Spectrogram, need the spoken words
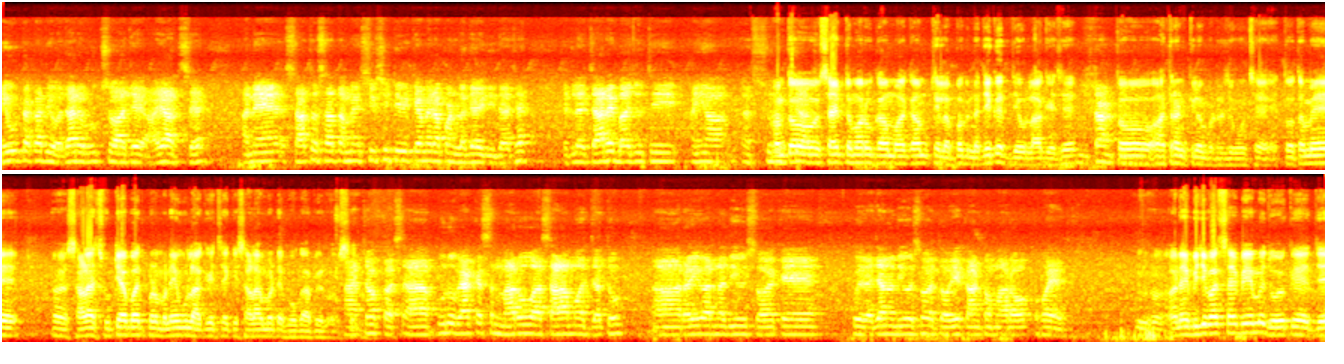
નેવું ટકાથી વધારે વૃક્ષો આજે હયાત છે. અને સાથોસાથ અમે સીસીટીવી કેમેરા પણ લગાવી દીધા છે. એટલે ચારે બાજુથી અહીંયા આમ તો સાહેબ તમારું ગામ આ ગામથી લગભગ નજીક જ જેવું લાગે છે. ત્રણ તો આ ત્રણ કિલોમીટર જેવું છે. તો તમે શાળા છૂટ્યા બાદ પણ મને એવું લાગે છે કે શાળા માટે ભોગ આપેલો હા ચોક્કસ. આ પૂરું વેકેશન મારું આ શાળામાં જ જતું રવિવારના દિવસ હોય કે કોઈ રજાનો દિવસ હોય તો એક આંટો મારો હોય જ. અને બીજી વાત સાહેબ એમ જ હોય કે જે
